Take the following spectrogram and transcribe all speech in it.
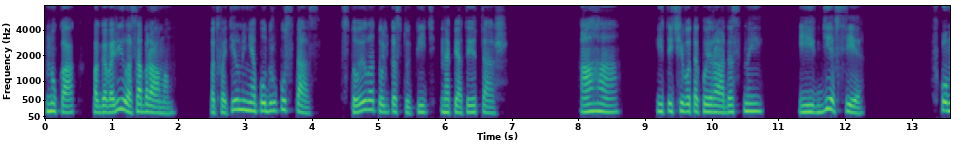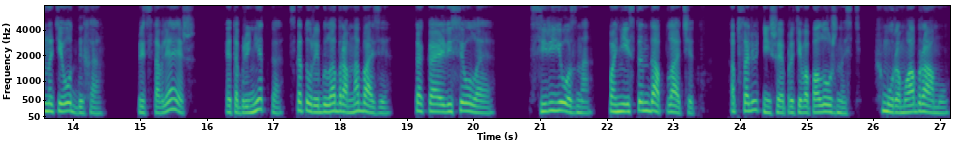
Ну как, поговорила с Абрамом? Подхватил меня под руку Стас. Стоило только ступить на пятый этаж. Ага. И ты чего такой радостный? И где все? В комнате отдыха. Представляешь? Это брюнетка, с которой был Абрам на базе. Такая веселая. Серьезно, по ней стендап плачет. Абсолютнейшая противоположность хмурому Абраму.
